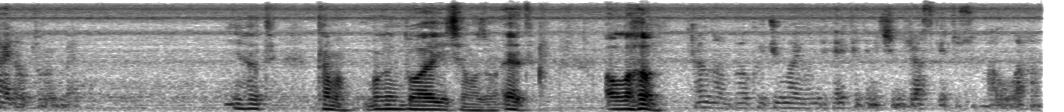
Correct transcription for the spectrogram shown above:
kaynağı otururum ben. İyi hadi. Tamam. Bugün duaya geçelim o zaman. Evet. Allah'ım. Allah'ım bu hücumayı herkesin için rast getirsin. Allah'ım.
